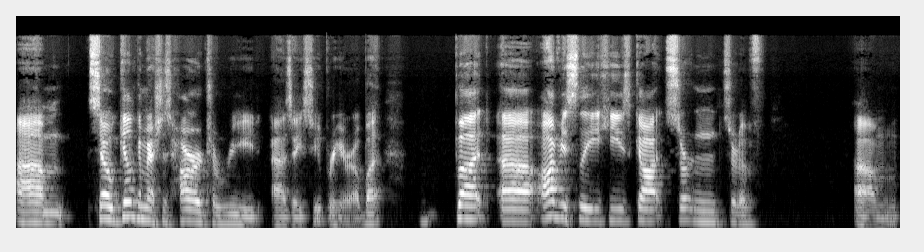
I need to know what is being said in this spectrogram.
Um, so Gilgamesh is hard to read as a superhero, but but uh, obviously he's got certain sort of um,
